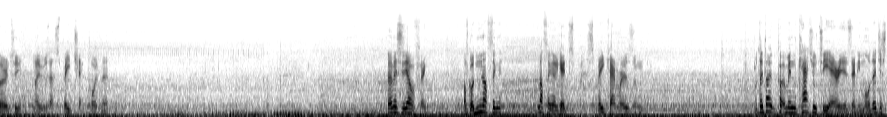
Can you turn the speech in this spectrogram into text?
Referring to. Maybe it was that speed checkpoint there. And this is the other thing. I've got nothing nothing against speed cameras and but they don't put them in casualty areas anymore. They're just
